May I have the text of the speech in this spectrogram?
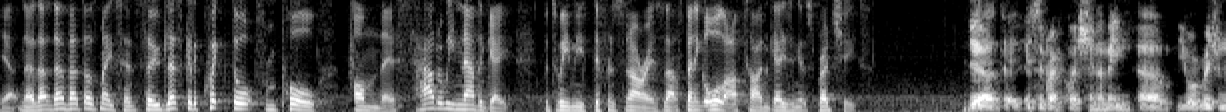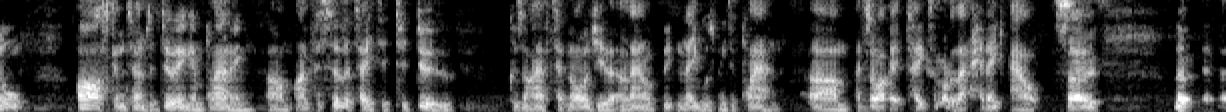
Yeah, no, that, that, that does make sense. So let's get a quick thought from Paul on this. How do we navigate between these different scenarios without spending all our time gazing at spreadsheets? Yeah, it's a great question. I mean, uh, your original ask in terms of doing and planning, um, I'm facilitated to do because I have technology that allow enables me to plan, um, and so it takes a lot of that headache out. So, look, uh,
